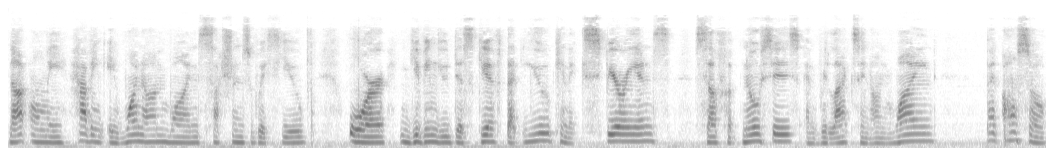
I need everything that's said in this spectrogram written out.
not only having a one-on-one -on -one sessions with you or giving you this gift that you can experience self-hypnosis and relax and unwind, but also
